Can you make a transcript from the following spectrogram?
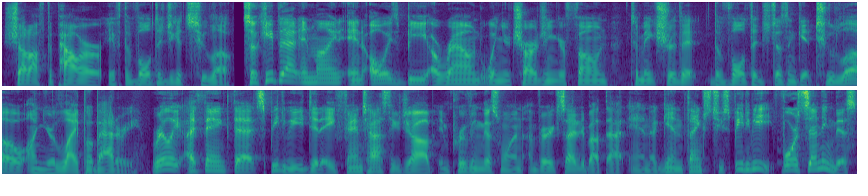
shut off the power if the voltage gets too low. So keep that in mind and always be around when you're charging your phone to make sure that the voltage doesn't get too low on your LiPo battery. Really, I think that SpeedyBee did a fantastic job improving this one. I'm very excited about that. And again, thanks to SpeedyBee for sending this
